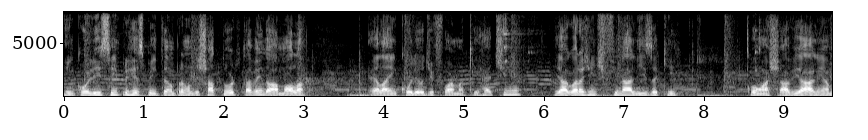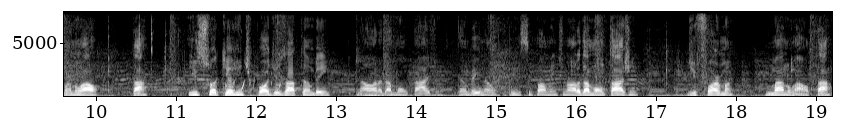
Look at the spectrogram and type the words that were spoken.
encolhi sempre respeitando para não deixar torto, tá vendo? A mola ela encolheu de forma aqui retinha. E agora a gente finaliza aqui com a chave Allen, a manual, tá? Isso aqui a gente pode usar também na hora da montagem. Também não, principalmente na hora da montagem de forma manual, tá?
